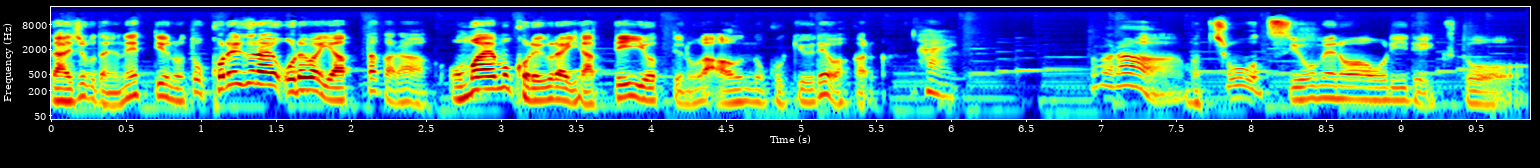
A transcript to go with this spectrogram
大丈夫だよねっていうのとこれぐらい俺はやったからお前もこれぐらいやっていいよっていうのがあうんの呼吸でわかるから。はい。だから、まあ、超強めの煽りでいくと、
